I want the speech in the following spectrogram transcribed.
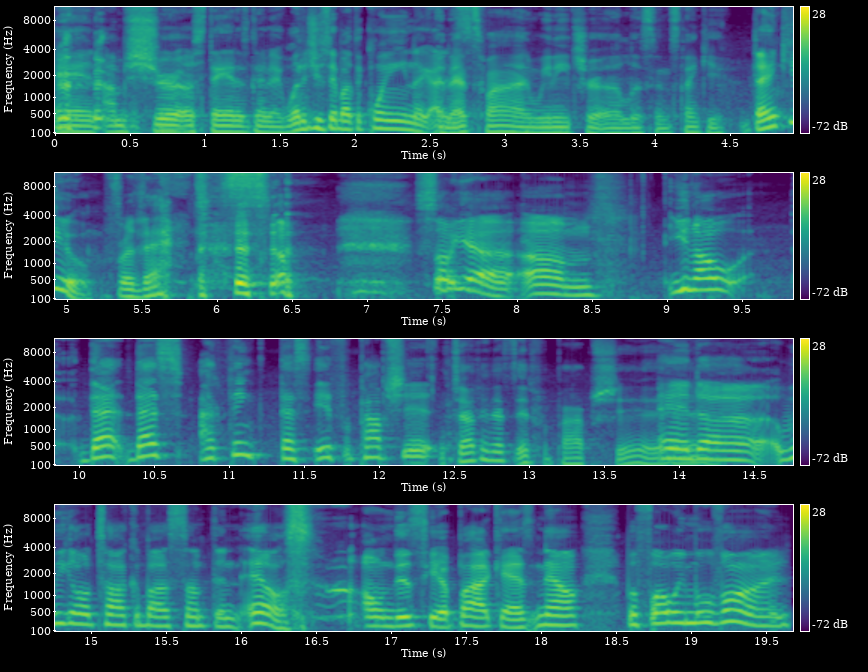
and I'm sure a stan is gonna be like, "What did you say about the Queen?" Like, I And just- that's fine. We need your uh, listens. Thank you. thank you for that. so, so yeah, um, you know, that that's I think that's it for pop shit. So I think that's it for pop shit. And uh, we gonna talk about something else on this here podcast. Now, before we move on,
